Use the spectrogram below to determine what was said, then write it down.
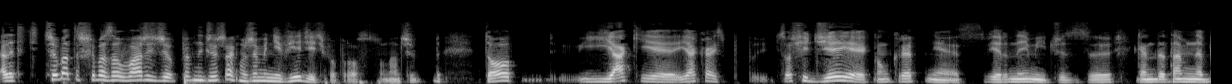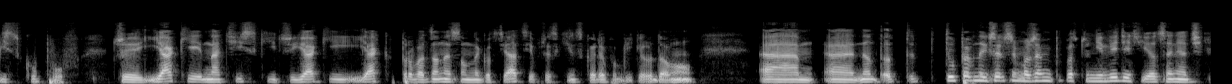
ale trzeba też chyba zauważyć, że o pewnych rzeczach możemy nie wiedzieć po prostu. Znaczy, to jakie, jaka jest, co się dzieje konkretnie z wiernymi, czy z kandydatami na biskupów, czy jakie naciski, czy jaki, jak prowadzone są negocjacje przez Chińską Republikę Ludową, e, no to, tu pewnych rzeczy możemy po prostu nie wiedzieć i oceniać e,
